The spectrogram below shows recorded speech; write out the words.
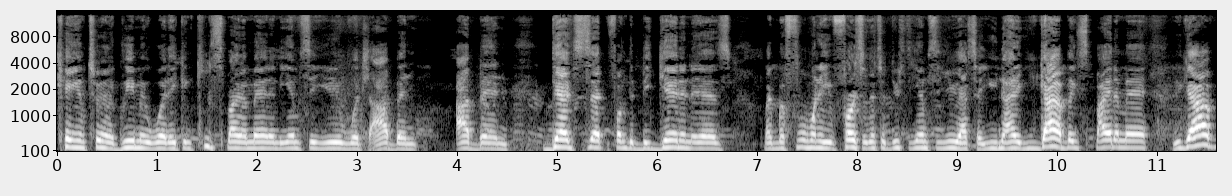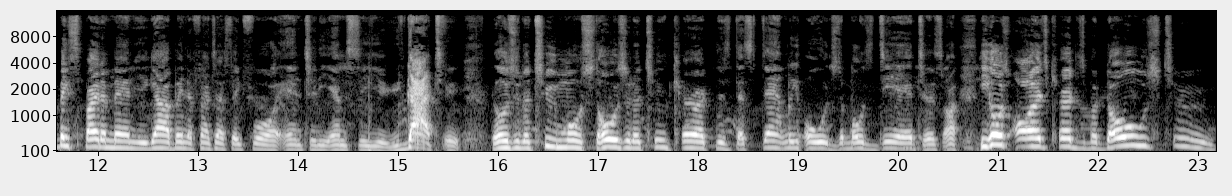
came to an agreement where they can keep Spider-Man in the MCU, which I've been I've been dead set from the beginning is like before when he first introduced the MCU, I said United, you gotta bring Spider Man, you gotta bring Spider Man, you gotta bring the Fantastic Four into the MCU. You got to. Those are the two most. Those are the two characters that Stan Lee holds the most dear to his heart. He holds all his characters, but those two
